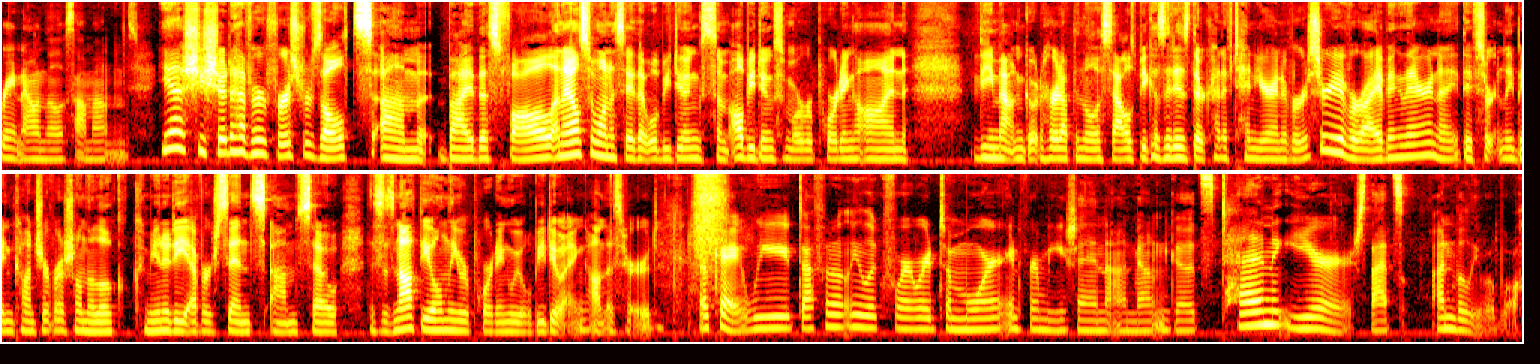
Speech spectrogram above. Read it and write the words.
right now in the La Sal Mountains? Yeah, she should have her first results um, by this fall. And I also want to say that we'll be doing some. I'll be doing some more reporting on the mountain goat herd up in the La Sals because it is their kind of 10 year anniversary of arriving there, and I, they've certainly been controversial in the local community ever since. Um, so this is not the only reporting we will be doing on this herd. Okay, we definitely look forward to more information on mountain goats. 10 years. That's unbelievable.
